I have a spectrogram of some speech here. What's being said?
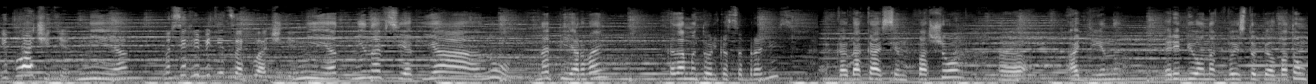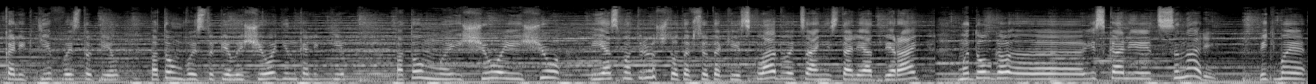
И плачете? Нет. На всех репетициях плачете? Нет, не на всех. Я, ну, на первой, когда мы только собрались, когда кастинг пошел, э, один ребенок выступил, потом коллектив выступил, потом выступил еще один коллектив, потом еще и еще. И я смотрю, что-то все-таки складывается, они стали отбирать. Мы долго э, искали сценарий, ведь мы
